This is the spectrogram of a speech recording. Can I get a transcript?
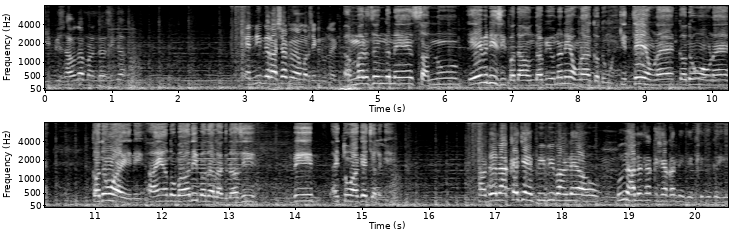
ਜੀਪੀ ਸਾਹਿਬ ਦਾ ਬਣਦਾ ਸੀਗਾ। ਇੰਨੀ ਨਿਰਾਸ਼ਾ ਕਿਉਂ ਅਮਰ ਸਿੰਘ ਨੂੰ ਲੈ ਕੇ? ਅਮਰ ਸਿੰਘ ਨੇ ਸਾਨੂੰ ਇਹ ਵੀ ਨਹੀਂ ਸੀ ਪਤਾ ਹੁੰਦਾ ਵੀ ਉਹਨਾਂ ਨੇ ਆਉਣਾ ਕਦੋਂ ਹੈ। ਕਿੱਥੇ ਆਉਣਾ ਹੈ ਕਦੋਂ ਆਉਣਾ ਹੈ ਕਦੋਂ ਆਏ ਨੇ। ਆਇਆਂ ਤੋਂ ਬਾਅਦ ਹੀ ਪਤਾ ਲੱਗਦਾ ਸੀ ਵੀ ਇੱਥੋਂ ਅੱਗੇ ਚੱਲ ਗਏ। ਸਾਡੇ ਇਲਾਕੇ 'ਚ ਐਮਪੀ ਵੀ ਬਣ ਲਿਆ ਉਹ। ਉਹ ਵੀ ਹਾਲੇ ਤੱਕ ਸ਼ਕਲ ਨਹੀਂ ਦੇਖੀ ਵੀ ਗਈ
